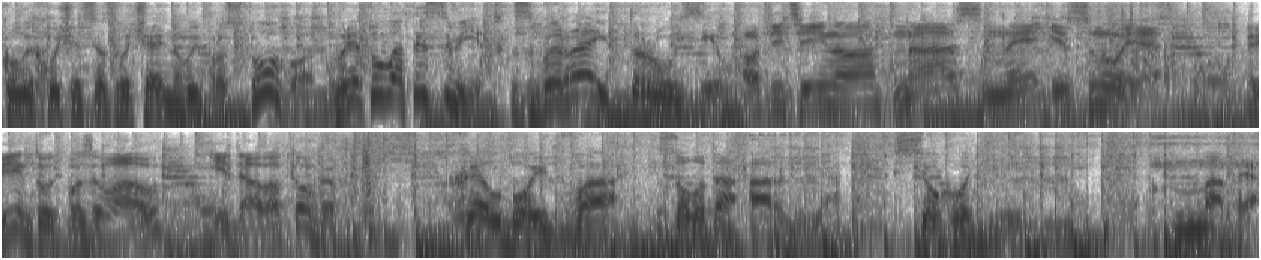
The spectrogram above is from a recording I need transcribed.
Коли хочеться звичайного і простого, врятувати світ. Збирай друзів. Офіційно нас не існує. Він тут позивав і дав автограф. Хелбой 2. Золота армія. Сьогодні. На те.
